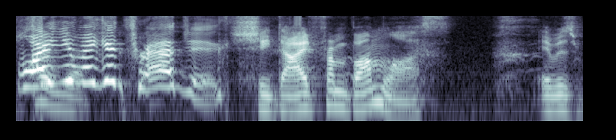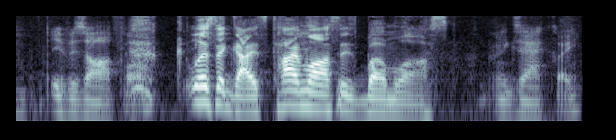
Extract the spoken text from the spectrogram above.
Why do you make it tragic? She died from bum loss. It was it was awful. Listen, guys, time loss is bum loss. Exactly.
